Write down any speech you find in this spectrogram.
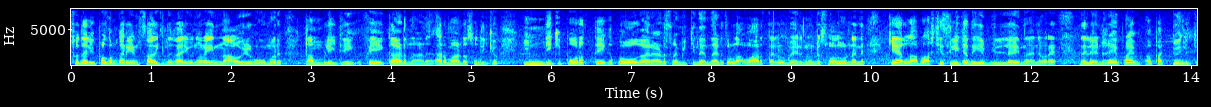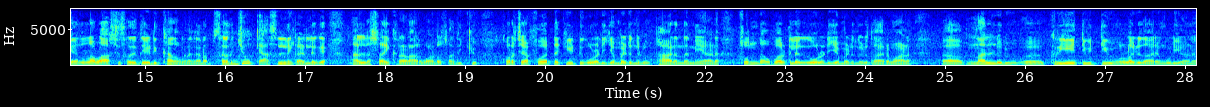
സോ എന്തായാലും ഇപ്പോൾ നമുക്കറിയാൻ സാധിക്കുന്ന കാര്യം എന്ന് പറയുന്ന ആ ഒരു റൂമർ കംപ്ലീറ്റ്ലി ഫേക്ക് ആണെന്നാണ് അർമാണ്ടോ സദിക്കു ഇന്ത്യയ്ക്ക് പുറത്തേക്ക് പോകാനാണ് ശ്രമിക്കുന്നത് എന്നതരത്തിലുള്ള വാർത്തകൾ വരുന്നുണ്ട്. സോ അതുകൊണ്ട് തന്നെ കേരള ബ്ലാസ്റ്റേഴ്സിലേക്ക് അധികം ഇല്ല എന്ന് തന്നെ പറയാം. എന്തായാലും എന്റെ ഒരു അഭിപ്രായം പറ്റുമെങ്കിൽ കേരള അദ്ദേഹത്തെ എടുക്കാൻ നോക്കണം. കാരണം സെർജിയോ കാസലിനെക്കാട്ടിലൊക്കെ നല്ല സ്ട്രൈക്കറാണ് ആർവാഡോ സദിക്കു കുറച്ച് എഫേർട്ടൊക്കെ ഇട്ട് ഗോളടിക്കാൻ പറ്റുന്നൊരു താരം തന്നെയാണ്. സ്വന്തം എഫേർട്ടിലൊക്കെ ഗോളടിക്കാൻ പറ്റുന്നൊരു താരമാണ്. നല്ലൊരു ക്രിയേറ്റിവിറ്റി ഉള്ള ഒരു താരം കൂടിയാണ്.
